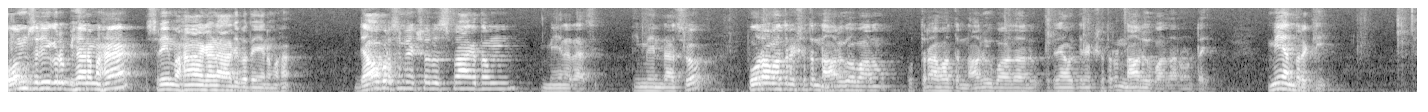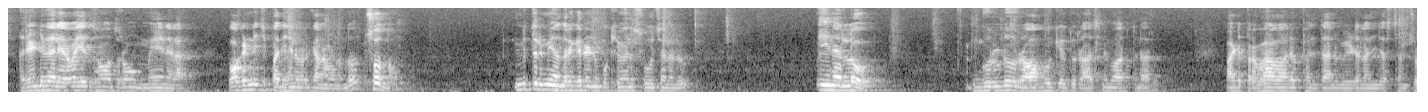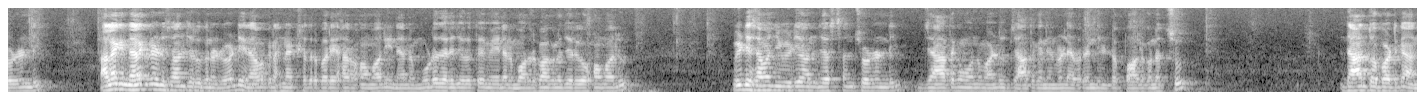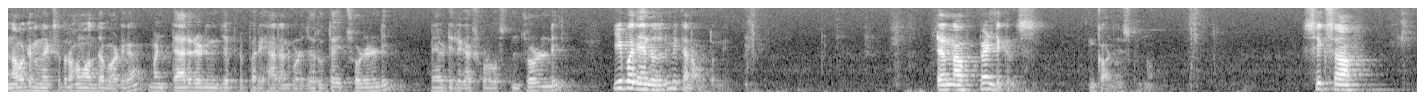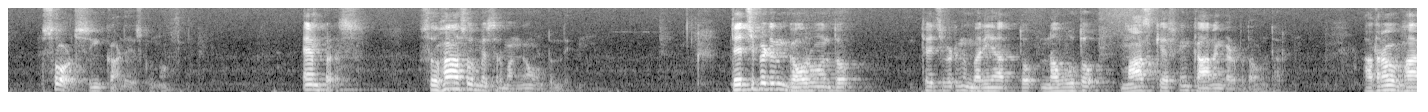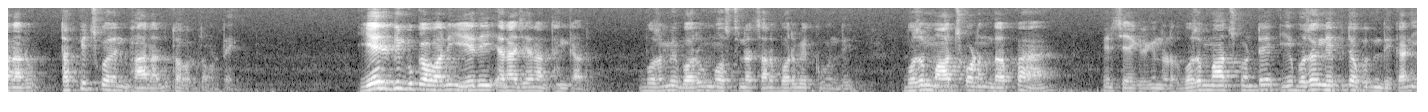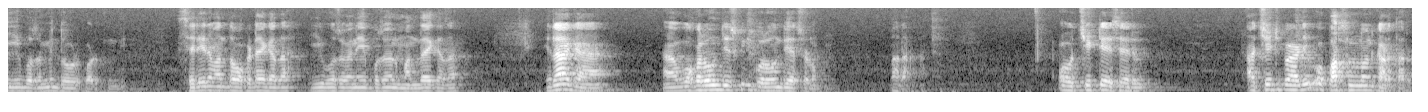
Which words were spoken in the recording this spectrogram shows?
ఓం శ్రీ గురుభ్యో నమ. శ్రీ మహాగణాధిపతయ నమ. దేవప్రసమేక్షలు స్వాగతం. మీనరాశి. ఈ మీనరాశిలో పూర్వభద్ర నక్షత్రం నాలుగో పాదం ఉత్తరాభద్ర నాలుగు పాదాలు రేవతి నక్షత్రం నాలుగు పాదాలు ఉంటాయి. మీ అందరికీ రెండు వేల ఇరవై ఐదు సంవత్సరం మే నెల ఒకటి నుంచి పదిహేను వరకు ఎలా ఉంటుందో చూద్దాం. మిత్రులు మీ అందరికీ రెండు ముఖ్యమైన సూచనలు. ఈ నెలలో గురుడు రాహుకేతు రాశిని మారుతున్నారు. వాటి ప్రభావాలు ఫలితాలు వీడియోలు అందిస్తాను చూడండి. అలాగే నెలకు రెండు సార్లు జరుగుతున్నటువంటి నవగ్రహ నక్షత్ర పరిహార హోమాలు. ఈ నెల మూడో తేదీ జరిగితే మే నెల మొదటి భాగంలో జరిగే హోమాలు. వీటికి సంబంధించి వీడియో అందజేస్తాను చూడండి. జాతకం ఉన్నవాళ్ళు జాతకం లేని వాళ్ళు ఎవరైనా దీంట్లో పాల్గొనొచ్చు. దాంతోపాటుగా నవగ్రహ నక్షత్ర హోమాలతో పాటుగా మన టారీ రీడింగ్ చెప్పిన పరిహారాలు కూడా జరుగుతాయి చూడండి. డైవిటీ లికాష్ కూడా వస్తుంది చూడండి. ఈ పదిహేను రోజులు మీకు కనబడుతుంది. టెన్ ఆఫ్ పెంటికల్స్ ఇంకా తీసుకుందాం సిక్స్ ఆఫ్ సోర్ట్స్ ఇంకా తీసుకుందాం ఎంప్రెస్ శుభాశుభ మిశ్రమంగా ఉంటుంది. తెచ్చిపెట్టిన గౌరవంతో తెచ్చిపెట్టిన మర్యాదతో నవ్వుతో మాస్క్ వేసుకొని కాలం గడుపుతూ ఉంటారు. అదనపు భారాలు తప్పించుకోలేని భారాలు తగులుతూ ఉంటాయి. ఏది దింపుకోవాలి ఏది ఎలా చేయాలో అర్థం కాదు. భుజం మీద బరువు మోస్తున్నారు చాలా బరువు ఎక్కువ ఉంది. భుజం మార్చుకోవడం తప్ప మీరు చేయగలిగింది ఉండదు. భుజం మార్చుకుంటే ఈ భుజం నొప్పి తగ్గుతుంది కానీ ఈ భుజం మీద దోడు పడుతుంది. శరీరం అంతా ఒకటే కదా? ఈ భుజం ఈ భుజం మందే కదా? ఇలాగా ఒక లోన్ తీసుకుని ఇంకో లోన్ తీర్చడం. అలా. ఓ చిట్టి వేశారు ఆ చిట్టి పాడి ఓ పర్సనల్ లోన్ కడతారు.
